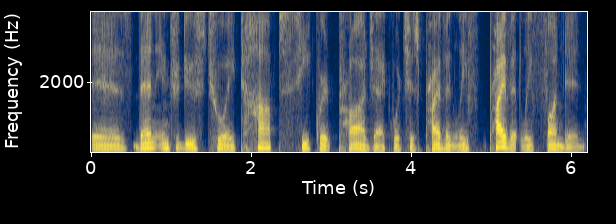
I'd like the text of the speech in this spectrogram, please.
is then introduced to a top secret project, which is privately privately funded.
